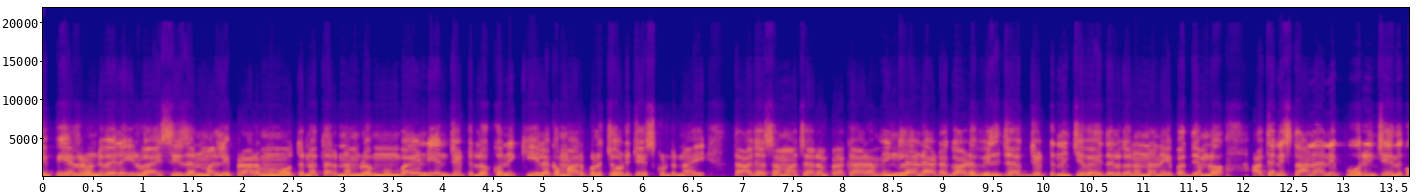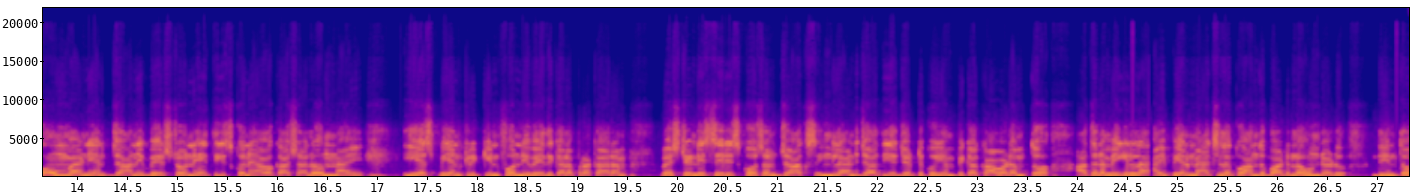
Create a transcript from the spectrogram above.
ఐపీఎల్ రెండు వేల ఇరవై సీజన్ మళ్ళీ ప్రారంభమవుతున్న తరుణంలో ముంబై ఇండియన్స్ జట్టులో కొన్ని కీలక మార్పులు చోటు చేసుకుంటున్నాయి. తాజా సమాచారం ప్రకారం ఇంగ్లాండ్ ఆటగాడు విల్ జాక్ జట్టు నుంచి వైదొలగనున్న నేపథ్యంలో అతని స్థానాన్ని పూరించేందుకు ముంబై ఇండియన్స్ జానీ బేర్స్టోని తీసుకునే అవకాశాలు ఉన్నాయి. ఈఎస్పిఎన్ క్రికిన్ఫో నివేదికల ప్రకారం వెస్టిండీస్ సిరీస్ కోసం జాక్స్ ఇంగ్లాండ్ జాతీయ జట్టుకు ఎంపిక కావడంతో అతను మిగిలిన ఐపీఎల్ మ్యాచ్లకు అందుబాటులో ఉండడు. దీంతో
